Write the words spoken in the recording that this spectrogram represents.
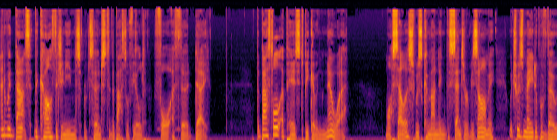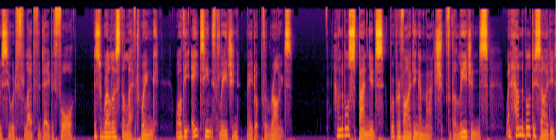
And with that, the Carthaginians returned to the battlefield for a third day. The battle appeared to be going nowhere. Marcellus was commanding the centre of his army, which was made up of those who had fled the day before, as well as the left wing, while the 18th Legion made up the right. Hannibal's Spaniards were providing a match for the legions, when Hannibal decided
